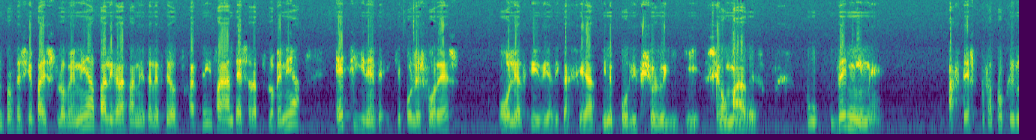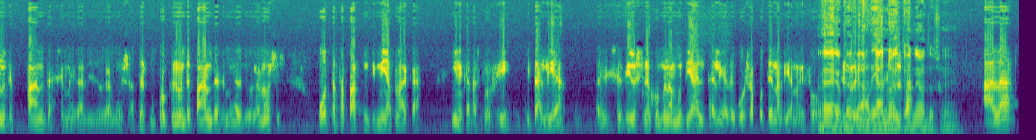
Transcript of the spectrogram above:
0, προχθές είχε πάει στη Σλοβενία, πάλι γράφανε τελευταίο του χαρτί, φάγαν 4 από τη Σλοβενία. Έτσι γίνεται και πολλές φορές όλη αυτή η διαδικασία είναι πολύ φυσιολογική σε ομάδες που δεν είναι αυτές που θα προκρίνονται πάντα σε μεγάλες διοργανώσεις. Αυτές που προκρίνονται πάντα σε μεγάλες διοργανώσεις, όταν θα πάθουν τη μία πλάκα είναι καταστροφή. Ιταλία, δηλαδή σε δύο συνεχόμενα μουντιάλ Ιταλία δεν μπορούσα ποτέ να διανοηθώ. Ε, Στη ζωή βέβαια, μου. αδιανόητο Λοιπόν, είναι όντως. ε. αλλά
